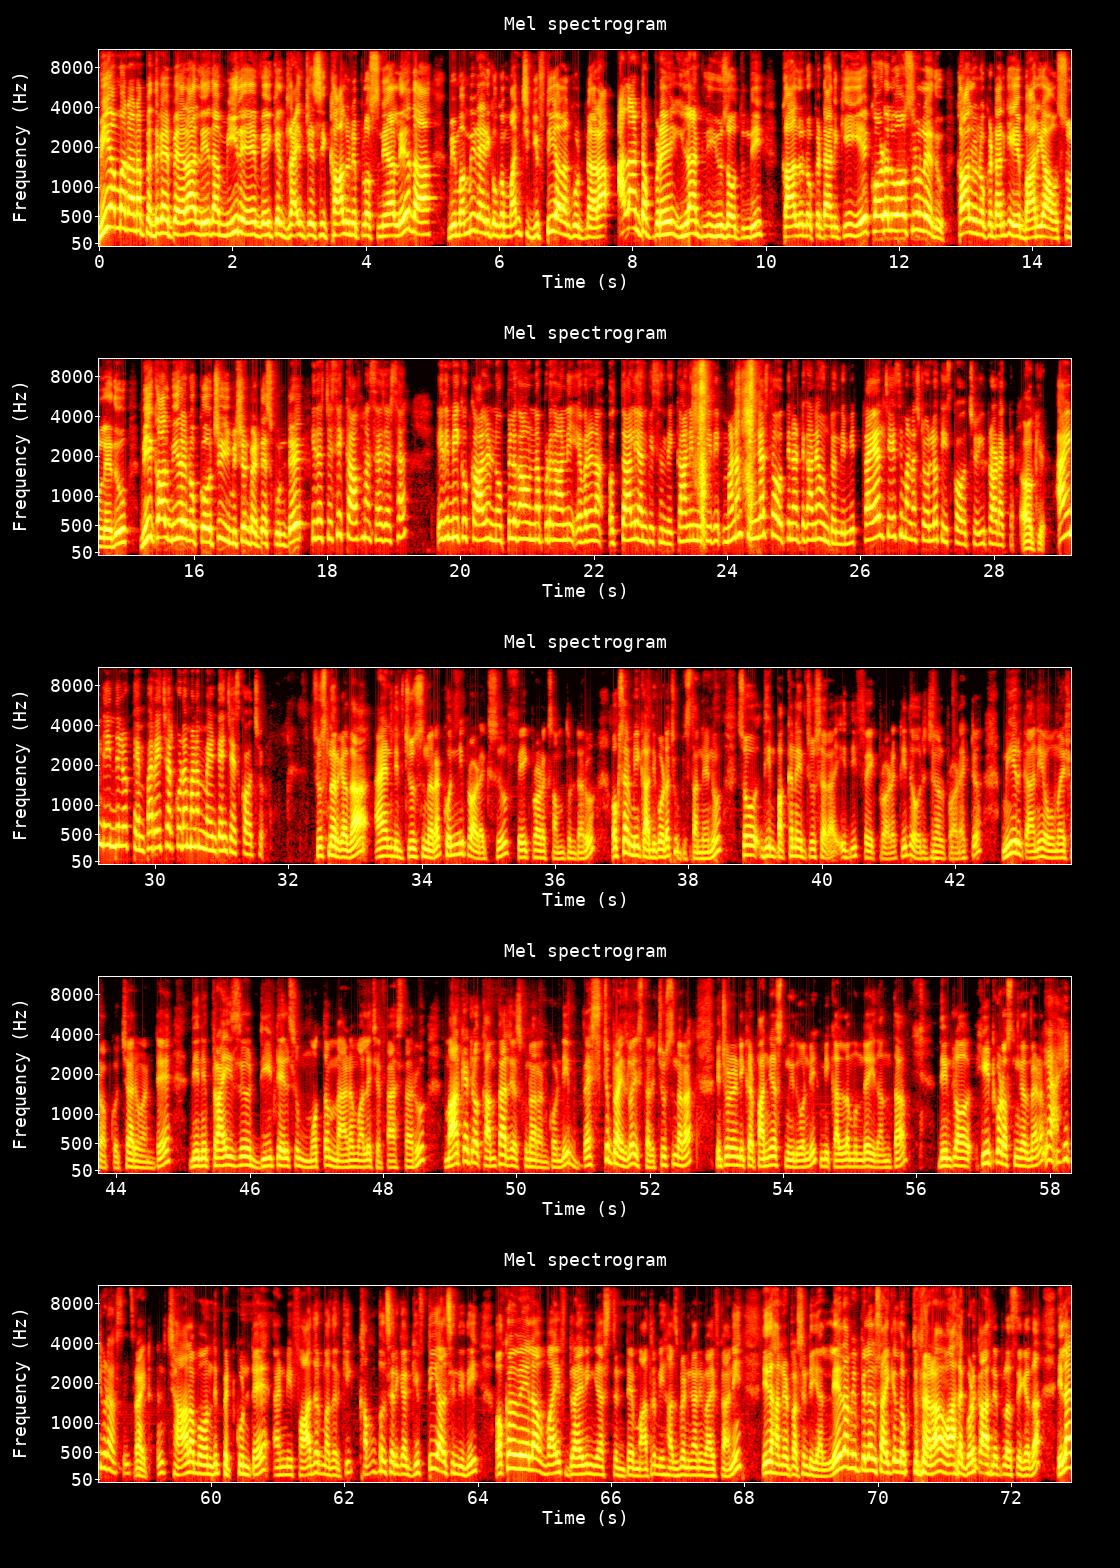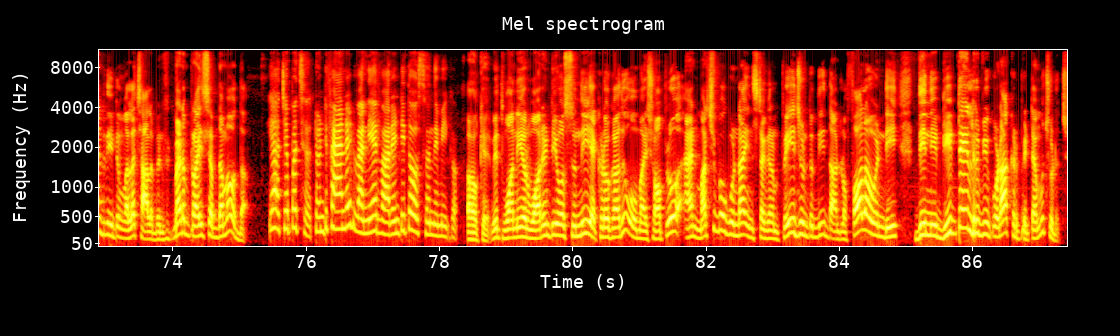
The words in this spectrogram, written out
మీ అమ్మ నాన్న పెద్దగా అయిపోయారా? లేదా మీరే వెహికల్ డ్రైవ్ చేసి కాలు నొప్పులు వస్తున్నాయా? లేదా మీ మమ్మీ డాడీకి ఒక మంచి గిఫ్ట్ ఇవ్వాలనుకుంటున్నారా అలాంటప్పుడే ఇలాంటిది యూజ్ అవుతుంది. కాలు నొక్కటానికి ఏ కోడలు అవసరం లేదు. కాలు నొక్కటానికి ఏ భార్య అవసరం లేదు. మీ కాలు మీరే నొక్కోవచ్చు. ఈ మిషన్ పెట్టేసుకుంటే ఇది వచ్చేసి కాఫ్ మసాజర్ సార్. ఇది మీకు కాళ్ళు నొప్పులుగా ఉన్నప్పుడు కానీ ఎవరైనా ఒత్తాలి అనిపిస్తుంది. కానీ మీకు ఇది మనం fingers తో ఒత్తినట్టుగానే ఉంటుంది. మీరు ట్రయల్ చేసి మన స్టోర్లో తీసుకోవచ్చు ఈ ప్రోడక్ట్. ఓకే. అండ్ ఇందులో టెంపరేచర్ కూడా మనం మెయింటైన్ చేసుకోవచ్చు. చూస్తున్నారు కదా? అండ్ ఇది చూస్తున్నారా? కొన్ని ప్రోడక్ట్స్ ఫేక్ ప్రోడక్ట్స్ అమ్ముతుంటారు. ఒకసారి మీకు అది కూడా చూపిస్తాను నేను. సో దీని పక్కన ఇది చూసారా? ఇది ఫేక్ ప్రోడక్ట్ ఇది ఒరిజినల్ ప్రోడక్ట్ మీరు కానీ ఓమై షాప్కి వచ్చారు అంటే దీని ప్రైస్ డీటెయిల్స్ మొత్తం మేడం వాళ్ళే చెప్పేస్తారు. మార్కెట్లో కంపేర్ చేసుకున్నారు అనుకోండి బెస్ట్ ప్రైస్లో ఇస్తారు. చూస్తున్నారా? ఇది చూడండి ఇక్కడ పని చేస్తుంది ఇదిగోండి మీ కళ్ళ ముందే ఇదంతా. దీంట్లో హీట్ కూడా వస్తుంది కదా మేడం? యా హిట్ కూడా వస్తుంది రైట్ అండ్ చాలా బాగుంది పెట్టుకుంటే అండ్ మీ ఫాదర్ మదర్కి కంపల్సరీగా గిఫ్ట్ ఇవ్వాల్సింది ఇది. ఒకవేళ వైఫ్ డ్రైవింగ్ చేస్తుంటే మాత్రం మీ హస్బెండ్ కానీ వైఫ్ కానీ ఇది హండ్రెడ్ పర్సెంట్ ఇవ్వాలి లేదా మీ పిల్లలు సైకిల్ దొక్కుతున్నారా వాళ్ళకి కూడా కాలు నొప్పులు వస్తాయి కదా. ఇలాంటిది ఇవ్వడం వల్ల చాలా బెనిఫిట్ మేడం ప్రైస్ చెప్దామా వద్దా? యా చెప్పచ్చు sir. Twenty five hundred one year వారంటీతో వస్తుంది మీకు. Okay with one year warranty వస్తుంది ఎక్కడో కాదు ఓ మై షాప్లో అండ్ మర్చిపోకుండా ఇన్స్టాగ్రామ్ పేజ్ ఉంటుంది దాంట్లో ఫాలో అవ్వండి. దీన్ని డీటెయిల్ రివ్యూ కూడా అక్కడ పెట్టాము చూడొచ్చు.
